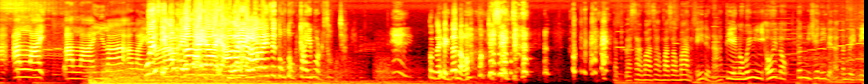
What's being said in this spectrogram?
อะอะไรอะไรล่ะอะไรอุ๊ยล่ะเสียงอะไรอะไรอะไรอะไรอะไรอะไรจะตกตกใจหมดตกใจตกใจถึงต้นเหรอตกใจเสียงเต้น ไปสร้างบ้านสร้างบ้านสร้างบ้าน เอ๊ะเดี๋ยวนะ เตียงเราไม่มีโอ้ยเราต้นมีแค่นี้เดี๋ยวนะต้นไปตี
